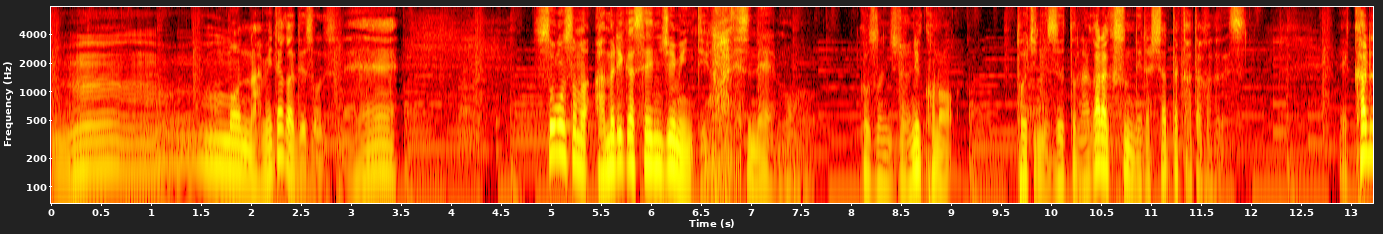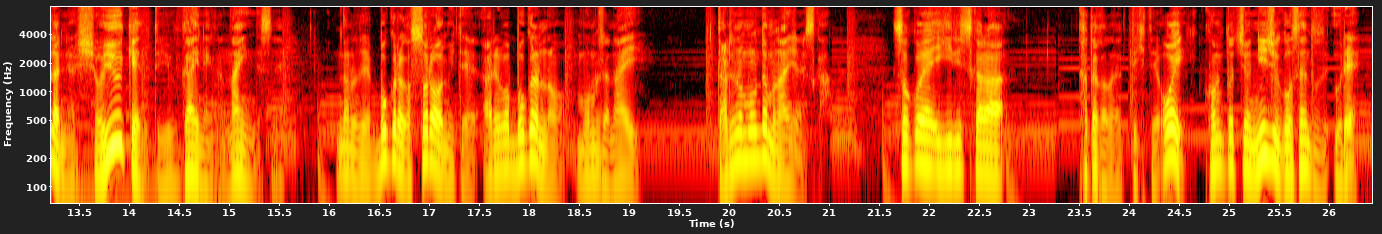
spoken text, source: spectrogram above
うーんもう涙が出そうですね。そもそもアメリカ先住民っていうのはですねもうご存知のようにこの土地にずっと長らく住んでいらっしゃった方々です。彼らには所有権という概念がないんですね。なので僕らが空を見てあれは僕らのものじゃない。誰のものでもないじゃないですか。そこへイギリスから方々やってきておいこの土地を25セントで売れ。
